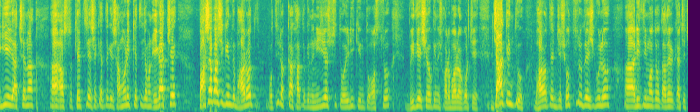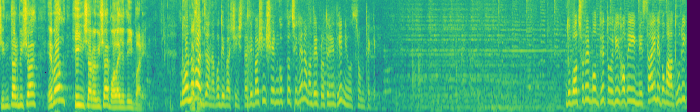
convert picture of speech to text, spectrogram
এগিয়ে যাচ্ছে না ক্ষেত্রে সেক্ষেত্রে সামরিক ক্ষেত্রে যেমন এগাচ্ছে পাশাপাশি কিন্তু ভারত প্রতিরক্ষা খাতে কিন্তু নিজস্ব তৈরি কিন্তু অস্ত্র বিদেশেও কিন্তু সরবরাহ করছে যা কিন্তু ভারতের যে শত্রু দেশগুলো রীতিমতো তাদের কাছে চিন্তার বিষয় এবং হিংসারও বিষয় বলা যেতেই পারে। ধন্যবাদ জানাব দেবাশিস দা। দেবাশিস সেনগুপ্ত ছিলেন আমাদের প্রতিনিধি নিউজ রুম থেকে। দু বছরের মধ্যে তৈরি হবে এই মিসাইল এবং আধুনিক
